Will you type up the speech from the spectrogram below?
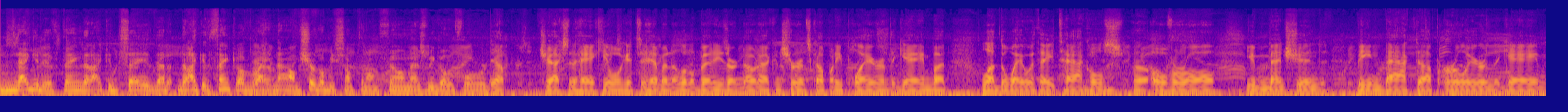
negative thing that I could say that, that I could think of right now. I'm sure there'll be something on film as we go forward. Yep. Jackson Hankey, we'll get to him in a little bit. He's our Nodak Insurance Company player of the game, but led the way with eight tackles uh, overall. You mentioned being backed up earlier in the game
